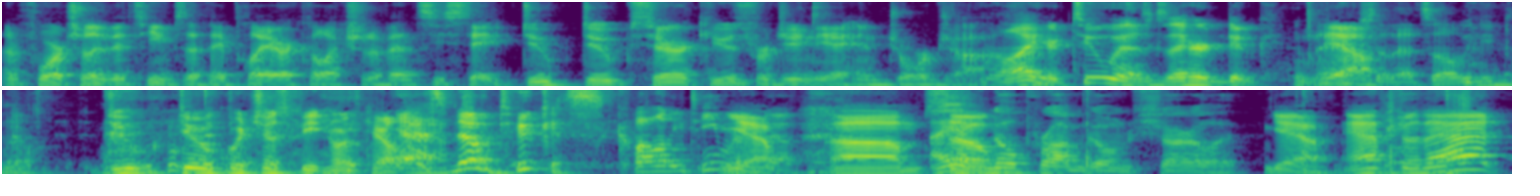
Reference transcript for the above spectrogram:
Unfortunately, the teams that they play are a collection of NC State, Duke, Duke, Syracuse, Virginia, and Georgia. Well, I hear two wins because I heard Duke. In there, Yeah. So that's all we need to know. Duke, Duke, would just beat North Carolina. Yes, no, Duke is a quality team right Yeah. now. Um, so, I have no problem going to Charlotte. Yeah. After that,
